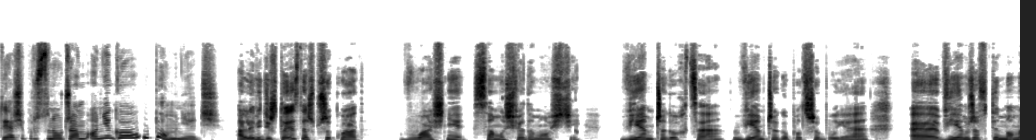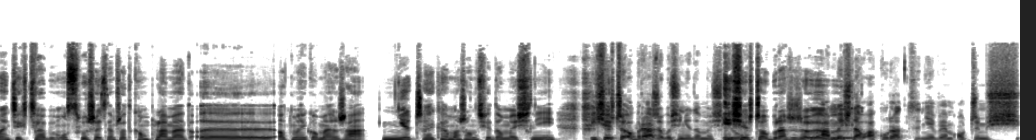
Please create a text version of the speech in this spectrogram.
to ja się po prostu nauczyłam o niego upomnieć. Ale widzisz, to jest też przykład właśnie samoświadomości. Wiem, czego chcę, wiem, czego potrzebuję, wiem, że w tym momencie chciałabym usłyszeć na przykład komplement e, od mojego męża. Nie czekam, aż on się domyśli. I się jeszcze obrażę, bo się nie domyślił. I się jeszcze obrażę, że... A myślał akurat, nie wiem, o czymś,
